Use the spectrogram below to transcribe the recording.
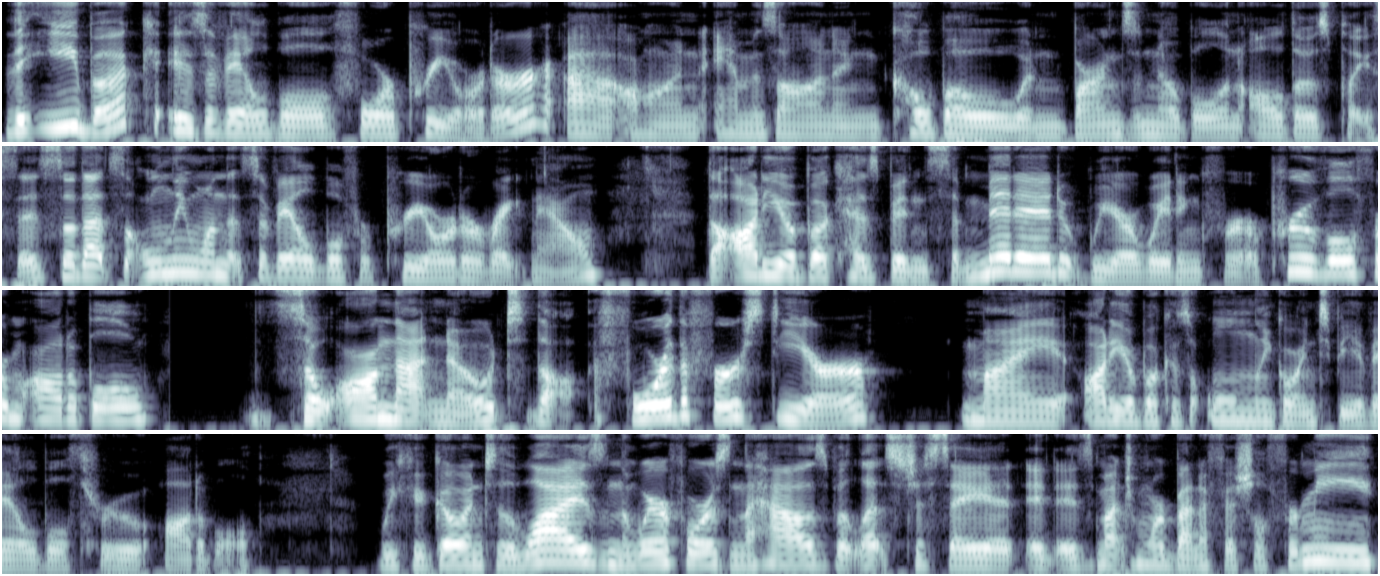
the ebook is available for pre-order uh, on Amazon and Kobo and Barnes and Noble and all those places. So that's the only one that's available for pre-order right now. The audiobook has been submitted. We are waiting for approval from Audible. so on that note, the for the first year, my audiobook is only going to be available through Audible. We could go into the whys and the wherefores and the hows, but let's just say it, it is much more beneficial for me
